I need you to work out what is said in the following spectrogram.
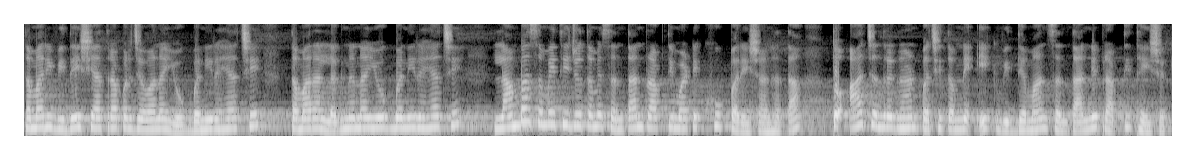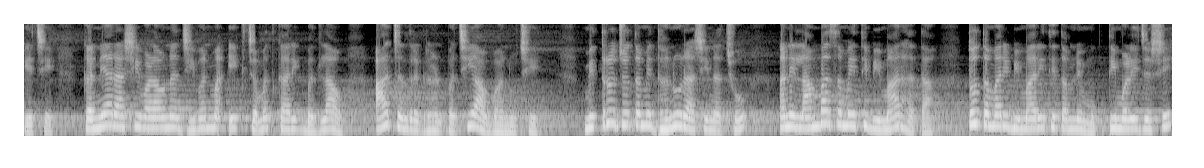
તમારી વિદેશ યાત્રા પર જવાના યોગ બની રહ્યા છે, તમારા લગ્નના યોગ બની રહ્યા છે. લાંબા સમયથી જો તમે સંતાન પ્રાપ્તિ માટે ખૂબ પરેશાન હતા, તો આ ચંદ્રગ્રહણ પછી તમને એક વિદ્યમાન સંતાનની પ્રાપ્તિ થઈ શકે છે. કન્યા રાશિવાળાઓના જીવનમાં એક ચમત્કારિક બદલાવ આ ચંદ્રગ્રહણ પછી આવવાનું છે. મિત્રો, જો તમે ધનુ રાશિના છો અને લાંબા સમયથી બીમાર હતા, તો તમારી બીમારીથી તમને મુક્તિ મળી જશે.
